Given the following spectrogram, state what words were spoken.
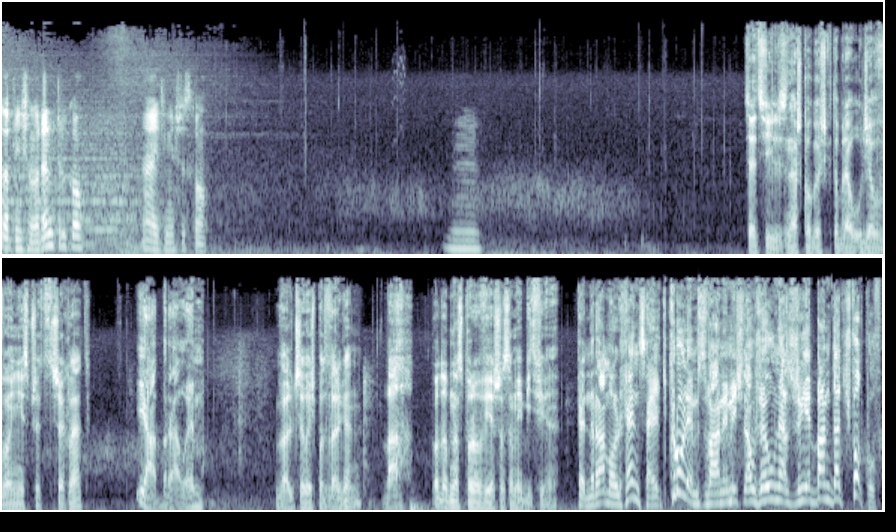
Co za 50 ren tylko? Ej, to nie wszystko. Hmm. Cecil, znasz kogoś, kto brał udział w wojnie sprzed trzech lat? Ja brałem. Walczyłeś pod Wergen? Ba. Podobno sporo wiesz o samej bitwie. Ten Ramol Henselt, królem zwany, myślał, że u nas żyje banda ćwoków,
